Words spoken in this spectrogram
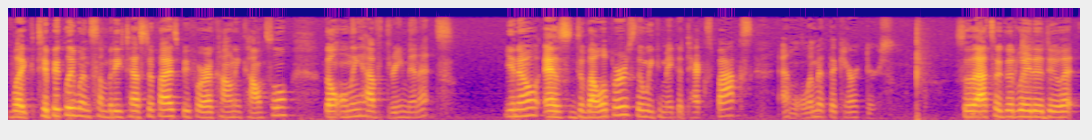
Like typically when somebody testifies before a county council, they'll only have three minutes. You know, as developers, then we can make a text box and limit the characters. So that's a good way to do it.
